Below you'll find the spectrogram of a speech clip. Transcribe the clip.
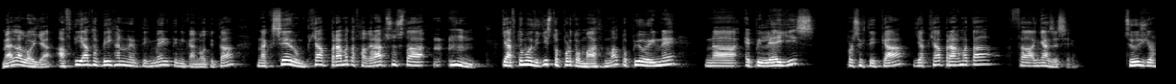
Με άλλα λόγια, αυτοί οι άνθρωποι είχαν ανεπτυγμένη την ικανότητα να ξέρουν ποια πράγματα θα γράψουν στα. και αυτό με οδηγεί στο πρώτο μάθημα, το οποίο είναι να επιλέγεις προσεκτικά για ποια πράγματα θα νοιάζεσαι. Choose your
